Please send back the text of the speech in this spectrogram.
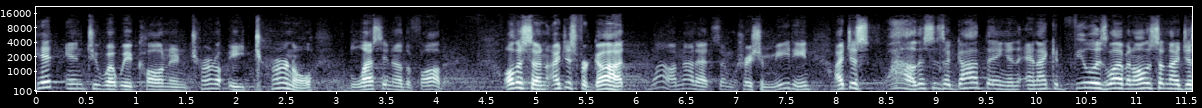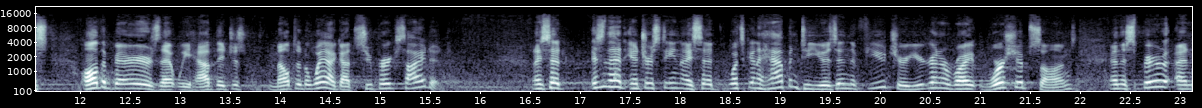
hit into what we call an internal, eternal blessing of the Father. All of a sudden, I just forgot, I'm not at some Christian meeting. I just, wow, this is a God thing, and, and I could feel His love. And all of a sudden, I just, all the barriers that we have, they just melted away. I got super excited. And I said, isn't that interesting? I said, what's going to happen to you is in the future, you're going to write worship songs and the Spirit, and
